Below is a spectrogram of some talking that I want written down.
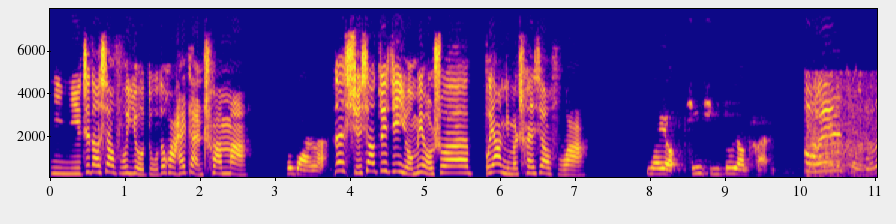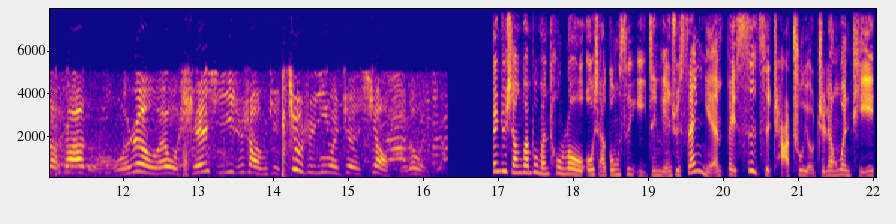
你你知道校服有毒的话，还敢穿吗？不敢了。那学校最近有没有说不让你们穿校服啊？没有，平时都要穿。作为祖国的花朵，我认为我学习一直上不去，就是因为这校服的问题。根据相关部门透露，欧霞公司已经连续三年被四次查出有质量问题，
